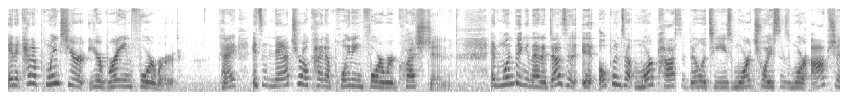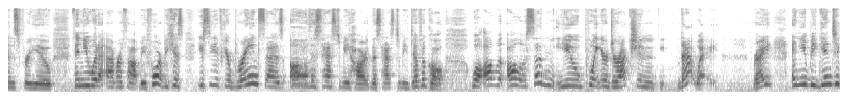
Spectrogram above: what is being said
and it kind of points your, your brain forward. Okay? It's a natural kind of pointing forward question. And one thing in that it does, it, it opens up more possibilities, more choices, more options for you than you would have ever thought before. Because you see, if your brain says, oh, this has to be hard, this has to be difficult, well, all, all of a sudden you point your direction that way, right? And you begin to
